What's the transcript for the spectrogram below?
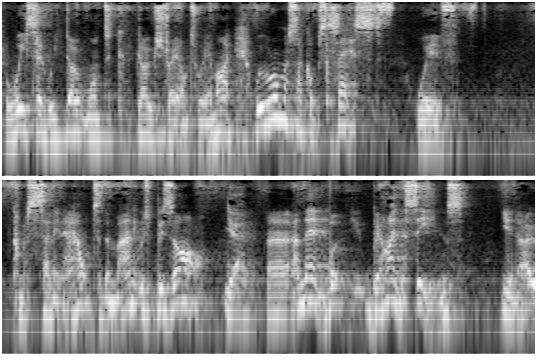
but we said we don't want to go straight onto EMI. We were almost like obsessed with kind of selling out to the man. It was bizarre. Yeah. Uh, and then, but behind the scenes, you know,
